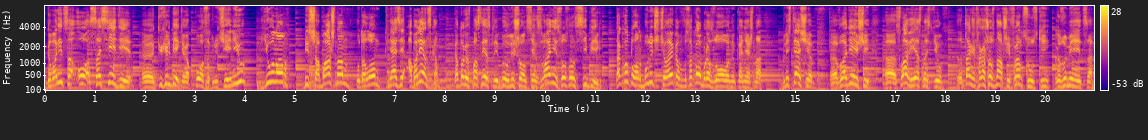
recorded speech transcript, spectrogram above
говорится о соседе э, Кюхельбекера по заключению, юном, бесшабашном, удалом князе Оболенском, который впоследствии был лишен всех званий и сослан в Сибирь. Так вот он, будучи человеком высокообразованным, конечно, блестяще э, владеющий э, словесностью, также хорошо знавший французский, разумеется,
